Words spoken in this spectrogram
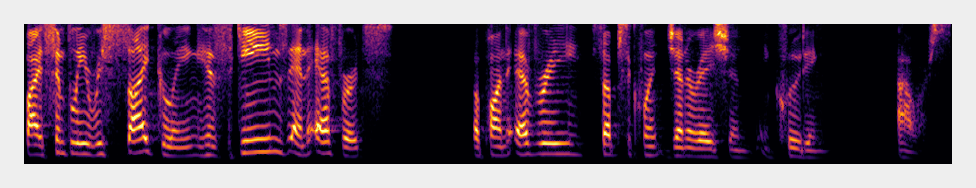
by simply recycling his schemes and efforts upon every subsequent generation, including ours.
